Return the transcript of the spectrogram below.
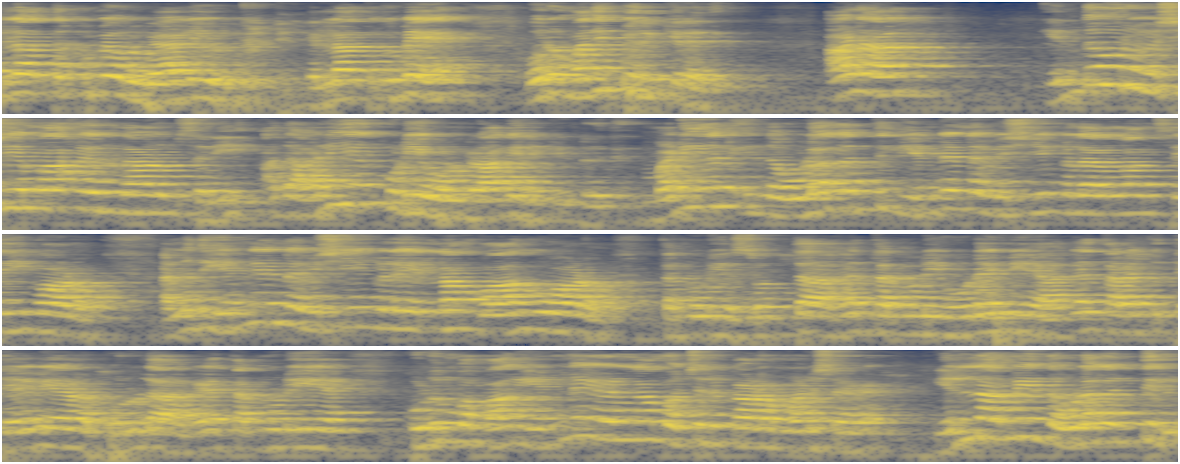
எல்லாத்துக்குமே ஒரு வேல்யூ இருக்கு. எல்லாத்துக்குமே ஒரு மதிப்பு இருக்கிறது. ஆனால் எந்த ஒரு விஷயமாக இருந்தாலும் சரி அது அழியக்கூடிய ஒன்றாக இருக்கின்றது. மனிதன் இந்த உலகத்தில் என்னென்ன விஷயங்களை எல்லாம் செய்வானோ அல்லது என்னென்ன விஷயங்களை எல்லாம் வாங்குவானோ தன்னுடைய சொத்தாக தன்னுடைய உடைமையாக தனக்கு தேவையான பொருளாக தன்னுடைய குடும்பமாக என்ன எல்லாம் வச்சிருக்கான மனுஷன் எல்லாமே இந்த உலகத்தில்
